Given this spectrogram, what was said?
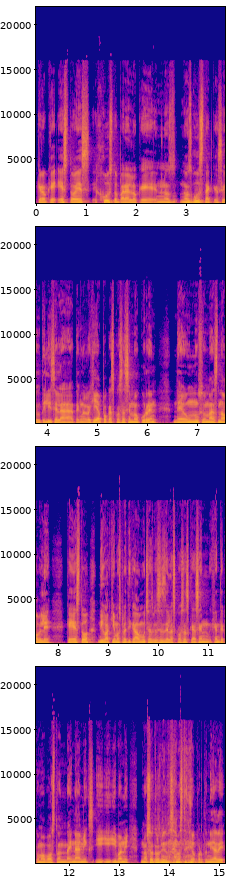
creo que esto es justo para lo que nos, nos, gusta que se utilice la tecnología. Pocas cosas se me ocurren de un uso más noble que esto. Digo, aquí hemos platicado muchas veces de las cosas que hacen gente como Boston Dynamics y, y, bueno, nosotros mismos hemos tenido oportunidad de,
